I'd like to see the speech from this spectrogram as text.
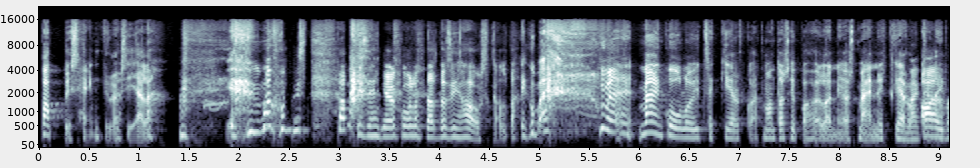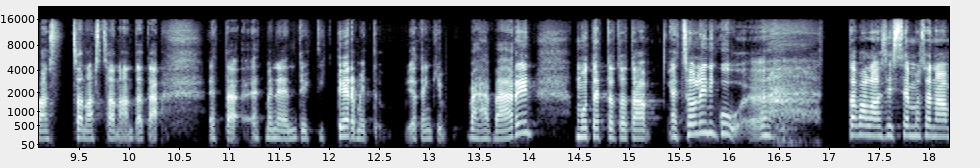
pappishenkilö siellä. no, pappishenkilö kuulostaa tosi hauskalta. Mä, mä, mä en kuulu itse kirkkoon, että mä oon tosi pahoillani, jos mä en nyt kerro Mäkään. aivan sanasta sanaan tätä, että, että menee termit jotenkin vähän väärin. Mutta että, tota, että se oli niinku, äh, tavallaan siis semmoisena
